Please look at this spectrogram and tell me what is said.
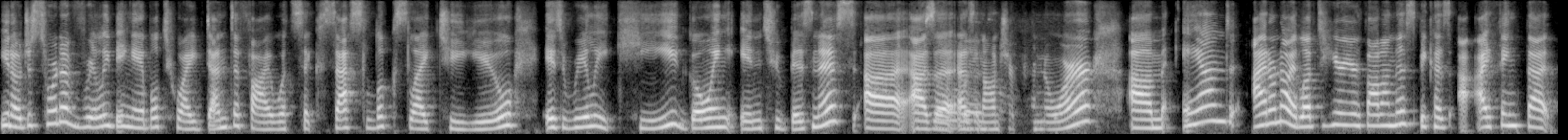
you know, just sort of really being able to identify what success looks like to you is really key going into business uh, as a as an entrepreneur. Um, and I don't know, I'd love to hear your thought on this because I think that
